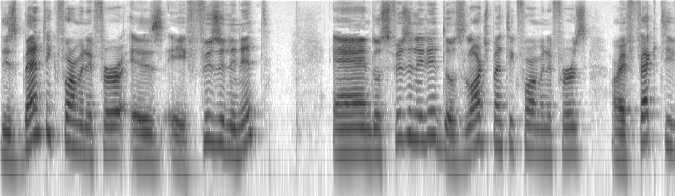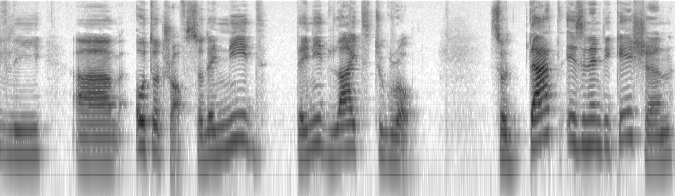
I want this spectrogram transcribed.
This benthic foraminifer is a fusulinid, and those fusulinid, those large benthic foraminifers, are effectively um, autotrophs. So they need, they need light to grow. So that is an indication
